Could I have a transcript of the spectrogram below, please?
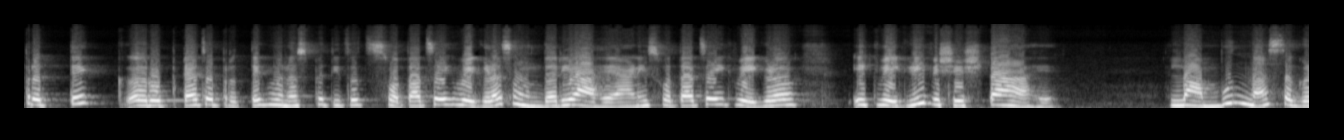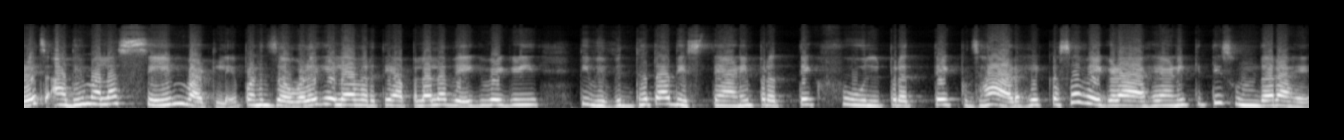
प्रत्येक रोपट्याचं प्रत्येक वनस्पतीचं स्वतःचं एक वेगळं सौंदर्य आहे आणि स्वतःचं एक वेगळं एक वेगळी विशेषता आहे. लांबून ना सगळेच आधी मला सेम वाटले पण जवळ गेल्यावरती आपल्याला वेगवेगळी ती विविधता दिसते आणि प्रत्येक फूल प्रत्येक झाड हे कसं वेगळं आहे आणि किती सुंदर आहे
